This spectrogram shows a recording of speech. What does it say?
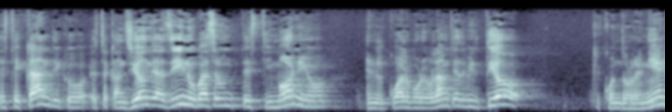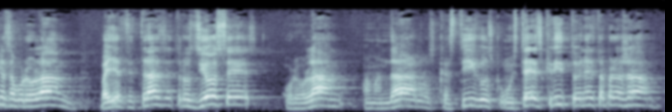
este cántico, esta canción de Azinu va a ser un testimonio en el cual Boreolam te advirtió que cuando reniegues a Boreolam, vayas detrás de otros dioses, Boreolam va a mandar los castigos como está escrito en esta allá.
